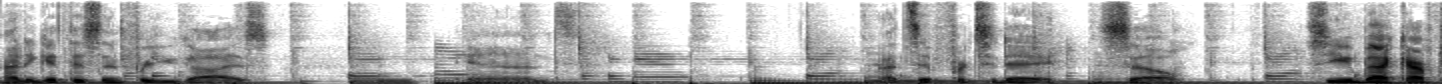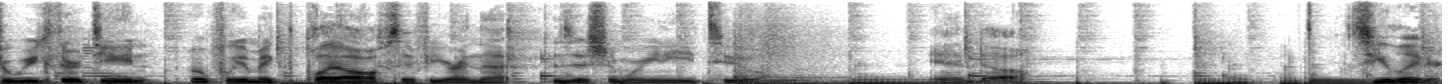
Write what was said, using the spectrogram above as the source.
had to get this in for you guys. And that's it for today. So, see you back after week 13. Hopefully, you make the playoffs if you're in that position where you need to. And uh, see you later.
